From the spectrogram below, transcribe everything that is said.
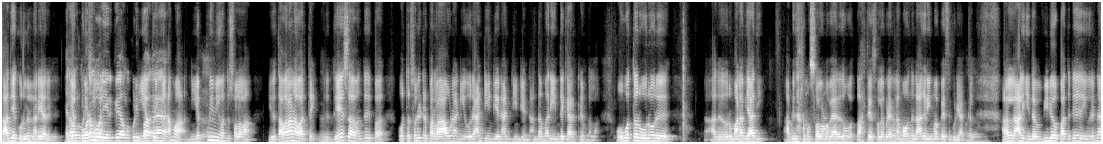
சாத்தியக்கூறுகள் நிறைய இருக்கு. நீ ஏன்னா அவங்களுக்கு எப்படி உடம்பு? வலி இருக்கு அவங்க குடிப்பாங்க. எப்படி நீ- ஆமா நீ எப்படி நீ வந்து சொல்லலாம்? இது தவறான வார்த்தை. இது ம். தேச வந்து இப்ப ஒருத்தர் சொல்லிட்டு இருப்பார்ல ஆவுனா நீ ஒரு ஆன்டி இந்தியன் ஆன்டி இந்தியன் அந்த மாதிரி இந்த கேரக்டர் இவங்கெல்லாம். ஒவ்வொருத்தரும் ஒரு ஒரு அது ஒரு மனவியாதி அப்படிதான் நம்ம சொல்லணும். வேற எதுவும் வார்த்தையை சொல்லக்கூடாது. நம்ம வந்து நாகரிகமாக பேசக்கூடிய ஆட்கள். அதனால் நாளைக்கு இந்த வீடியோவை பார்த்துட்டு இவர் என்ன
